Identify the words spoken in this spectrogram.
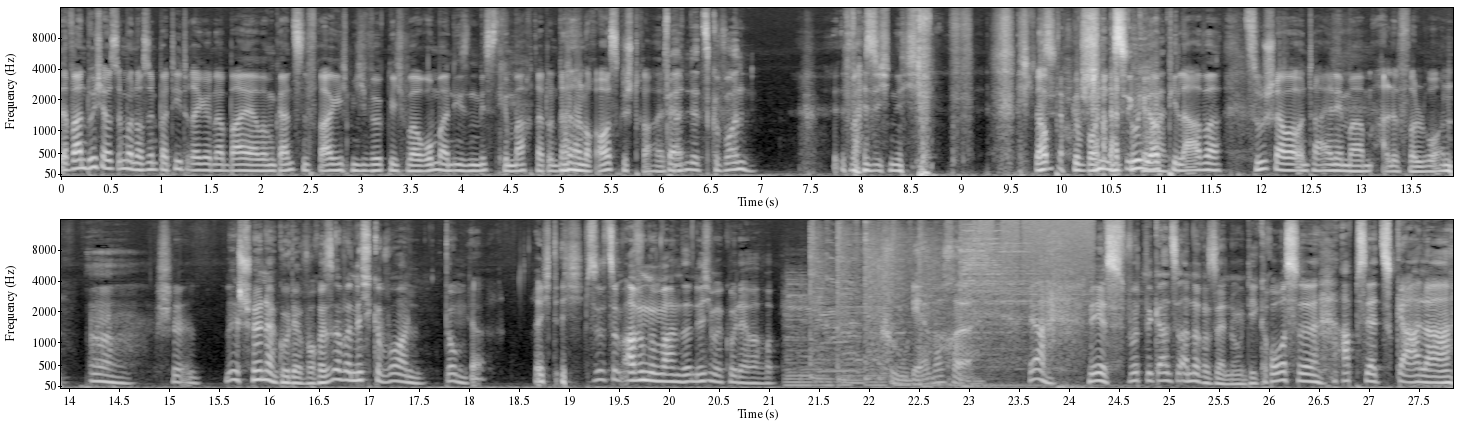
da waren durchaus immer noch Sympathieträger dabei, aber im Ganzen frage ich mich wirklich, warum man diesen Mist gemacht hat und dann auch noch ausgestrahlt Wer hat jetzt gewonnen? Weiß ich nicht. Ich glaube, gewonnen hat New York Pilawa. Zuschauer und Teilnehmer haben alle verloren. Oh, schön. Ne, schöner Coup der Woche, ist aber nicht geworden. Dumm. Ja, richtig. Bist du zum Affen gemacht, dann nicht mehr Coup der Woche. Coup der Woche. Ja, nee, es wird eine ganz andere Sendung. Die große Absetzgala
